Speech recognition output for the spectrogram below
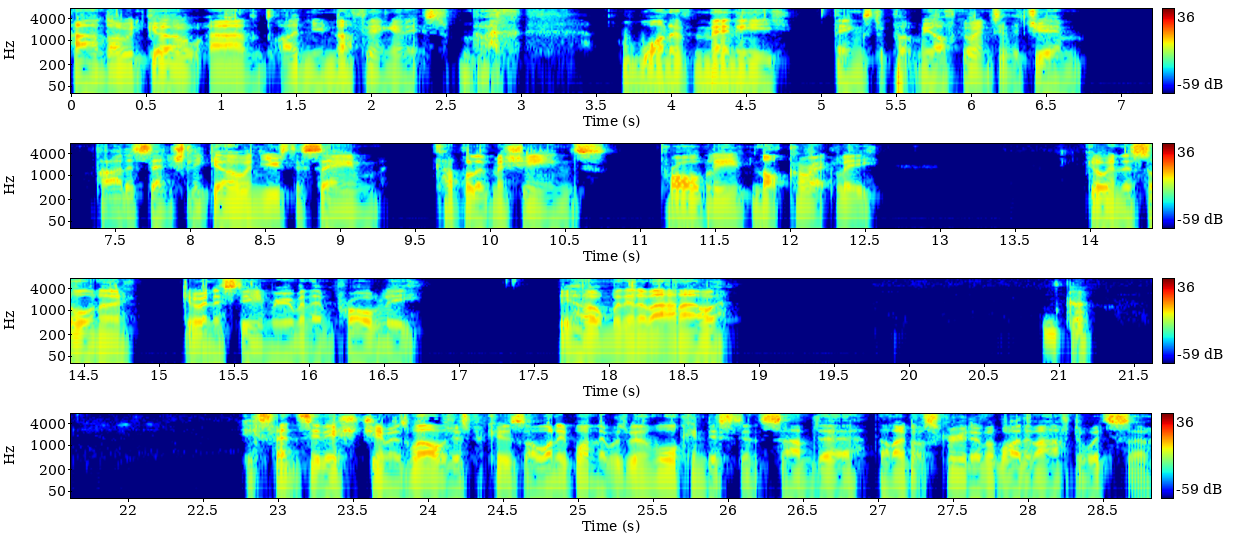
and I would go, and I knew nothing, and it's one of many things to put me off going to the gym. I'd essentially go and use the same couple of machines, probably not correctly. Go in the sauna, go in the steam room, and then probably be home within about an hour. Okay. Expensive-ish gym as well, just because I wanted one that was within walking distance, and uh, then I got screwed over by them afterwards. So,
